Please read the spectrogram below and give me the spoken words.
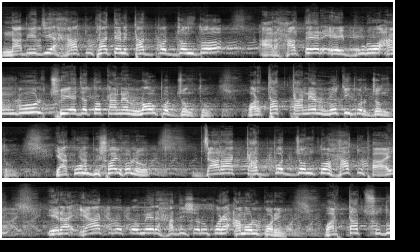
নাবিজি হাত উঠাতেন কাঁধ পর্যন্ত, আর হাতের এই বুড়ো আঙ্গুল ছুঁয়ে যেত কানের লও পর্যন্ত, অর্থাৎ কানের লতি পর্যন্ত। এখন বিষয় হলো যারা কাঁধ পর্যন্ত হাত উঠায়, এরা এক রকমের হাদিসের উপরে আমল করে। অর্থাৎ শুধু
